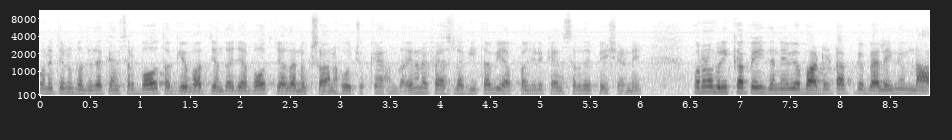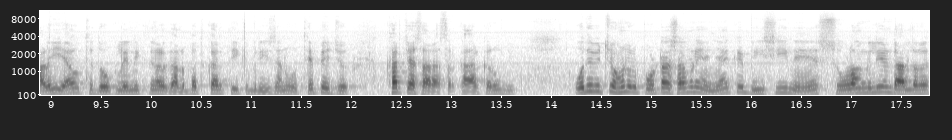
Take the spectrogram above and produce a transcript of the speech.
ਉਹਨੇ ਚਿਰ ਨੂੰ ਬੰਦੇ ਦਾ ਕੈਂਸਰ ਬਹੁਤ ਅੱਗੇ ਵੱਧ ਜਾਂਦਾ ਜਾਂ ਬਹੁਤ ਜ਼ਿਆਦਾ ਨੁਕਸਾਨ ਹੋ ਚੁੱਕਿਆ ਹੁੰਦਾ। ਇਹਨਾਂ ਨੇ ਫੈਸਲਾ ਕੀਤਾ ਵੀ ਆਪਾਂ ਜਿਹੜੇ ਕੈਂਸਰ ਦੇ ਪੇਸ਼ੈਂਟ ਨੇ, ਉਹਨਾਂ ਨੂੰ ਅਮਰੀਕਾ ਭੇਜ ਦਿੰਦੇ ਆ ਵੀ ਬਾਰਡਰ ਟੱਪ ਕੇ ਬੈਲਿੰਗਮ ਨਾਲ ਹੀ ਆ, ਉੱਥੇ ਦੋ ਕਲੀਨਿਕ ਦੇ ਨਾਲ ਗੱਲਬਾਤ ਕਰਤੀ, ਇੱਕ ਮਰੀਜ਼ਾਂ ਨੂੰ ਉੱਥੇ ਭੇਜੋ, ਖਰਚਾ ਸਾਰਾ ਸਰਕਾਰ ਕਰੂਗੀ। ਉਹਦੇ ਵਿੱਚੋਂ ਹੁਣ ਰਿਪੋਰਟਾਂ ਸਾਹਮਣੇ ਆਈਆਂ ਕਿ BC ਨੇ 16 ਮਿਲੀਅਨ ਡਾਲਰ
